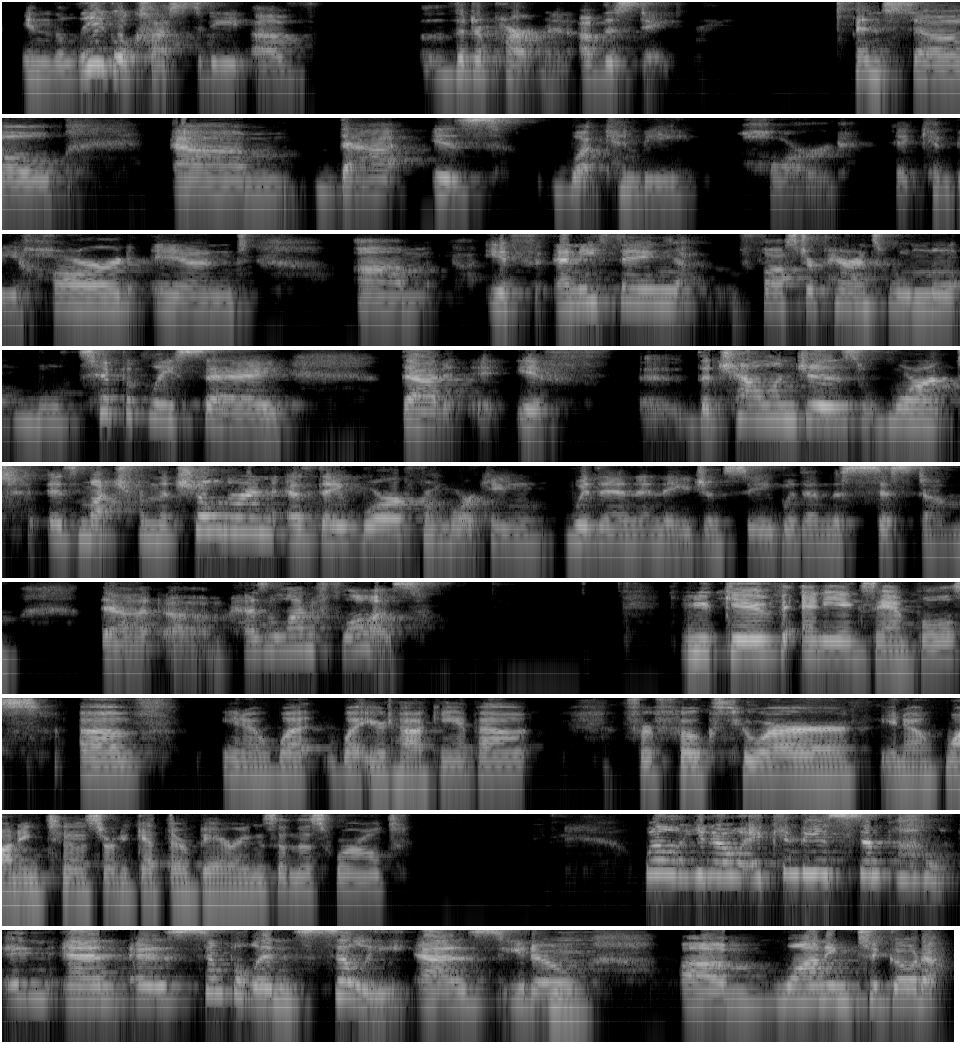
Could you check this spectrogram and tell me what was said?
in the legal custody of the department of the state. And so um, that is what can be hard. It can be hard. And um, if anything, foster parents will, will typically say that if the challenges weren't as much from the children as they were from working within an agency, within the system that um, has a lot of flaws. Can you give any examples of you know what what you're talking about for folks who are you know wanting to sort of get their bearings in this world? Well, you know, it can be as simple and, and as simple and silly as you know, mm. um, wanting to go to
